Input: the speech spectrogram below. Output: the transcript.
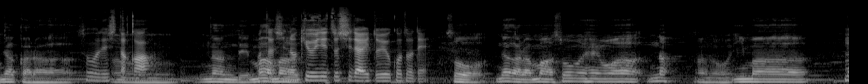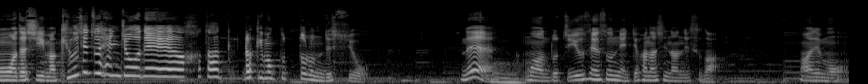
うだからそうでしたか、うん。なんでまあまあ私の休日次第ということで。そう。だからまあその辺はなあの今もう私今休日返上で働きまくっとるんですよ。ね。え、まあどっち優先すんねんって話なんですが。まあでも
